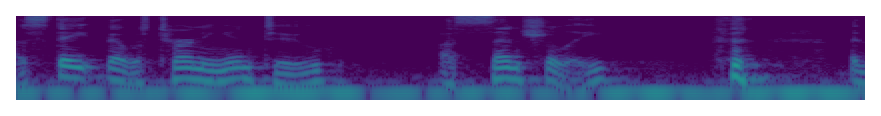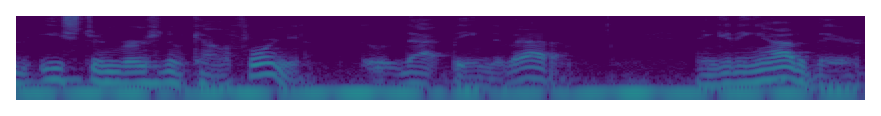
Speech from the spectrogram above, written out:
a state that was turning into essentially an eastern version of California, that being Nevada, and getting out of there.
